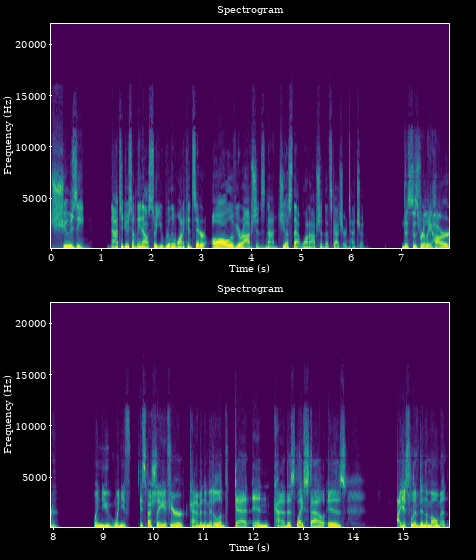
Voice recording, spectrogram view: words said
choosing not to do something else. So you really want to consider all of your options, not just that one option that's got your attention this is really hard when you when you especially if you're kind of in the middle of debt and kind of this lifestyle is I just lived in the moment.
